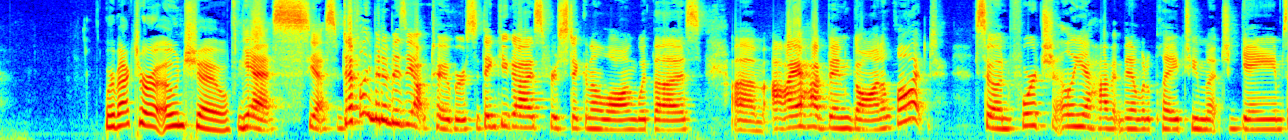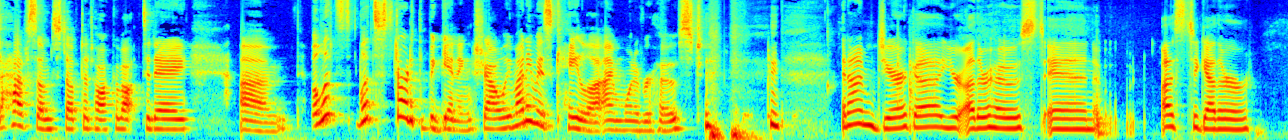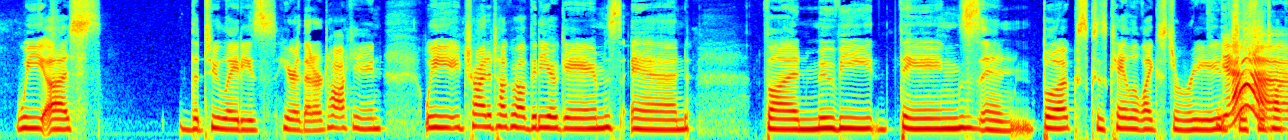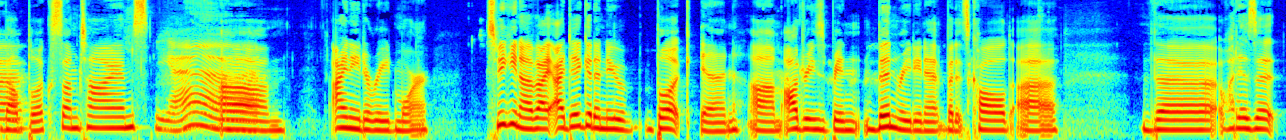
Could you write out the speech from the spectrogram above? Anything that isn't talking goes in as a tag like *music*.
We're back. To our own show. Yes, yes, definitely been a busy October. So thank you guys for sticking along with us. Um, I have been gone a lot, so unfortunately, I haven't been able to play too much games. I have some stuff to talk about today, um, but let's let's start at the beginning, shall we? My name is Kayla. I'm one of your hosts. *laughs* And I'm Jerica, your other host, and us together, we, us, the two ladies here that are talking, we try to talk about video games and fun movie things and books because Kayla likes to read. So she'll talk about books sometimes. yeah. Um, I need to read more. Speaking of, I, I did get a new book in. Um, Audrey's been been reading it, but it's called uh, the what is it?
